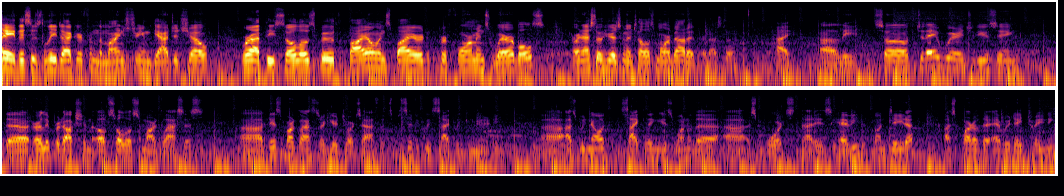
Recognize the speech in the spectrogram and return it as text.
Hey, this is Lee Decker from the Mindstream Gadget Show. We're at the Solos booth, bio-inspired performance wearables. Ernesto here is going to tell us more about it. Ernesto? Hi, uh, Lee. So today we're introducing the early production of Solos smart glasses. Uh, these smart glasses are geared towards athletes, specifically cycling community. Uh, as we know, cycling is one of the uh, sports that is heavy on data as part of their everyday training.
